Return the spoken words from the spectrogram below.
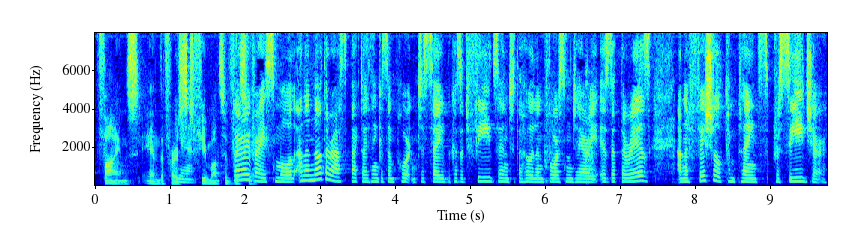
fines in the first yeah. few months of very, this year. Very, very small. And another aspect I think is important to say because it feeds into the whole enforcement area is that there is an official complaints procedure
